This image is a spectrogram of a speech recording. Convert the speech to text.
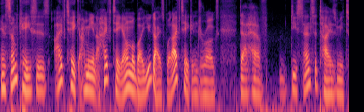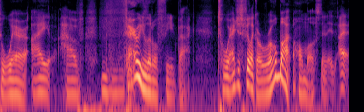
In some cases, I've taken, I mean, I've taken, I don't know about you guys, but I've taken drugs that have desensitized me to where I have very little feedback to where I just feel like a robot almost. And it, I,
